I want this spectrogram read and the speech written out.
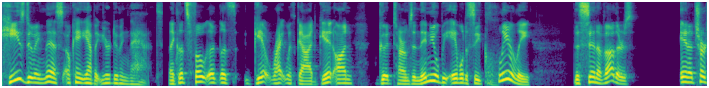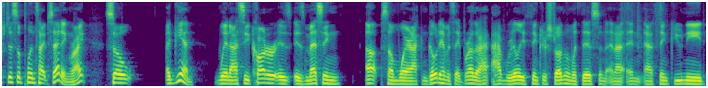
he's doing this okay yeah but you're doing that. Like let's fo- let's get right with god get on good terms and then you'll be able to see clearly the sin of others in a church discipline type setting right? So again when i see carter is is messing up somewhere and i can go to him and say brother i, I really think you're struggling with this and, and i and i think you need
